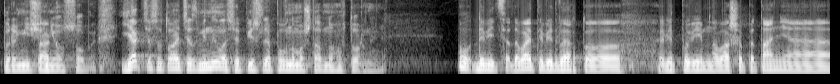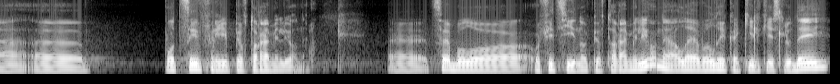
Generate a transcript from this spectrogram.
переміщені Так. особи. Як ця ситуація змінилася після повномасштабного вторгнення? Ну, дивіться, давайте відверто відповім на ваше питання е, по цифрі півтора мільйони. Е, Це було офіційно півтора мільйони, але велика кількість людей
